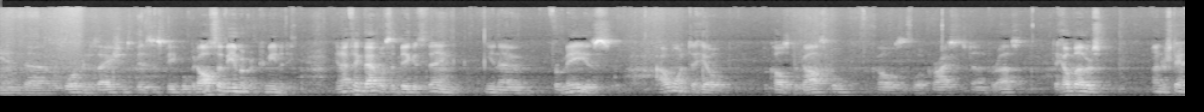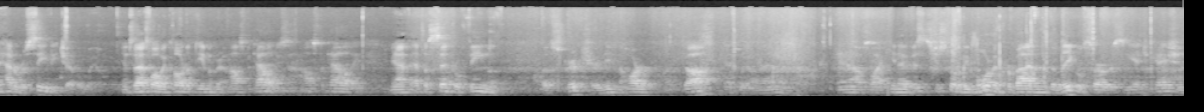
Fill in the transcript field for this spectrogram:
and uh, with organizations, business people, but also the immigrant community. And I think that was the biggest thing, you know, for me is I want to help because of the gospel, because of what Christ has done for us, to help others understand how to receive each other well. And so that's why we called it the Immigrant Hospitality. Hospitality, I mean, that's a central theme of, of Scripture and even the heart of God, as we all know. And, I was like, you know, this is just going to be more than providing the legal service and the education.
